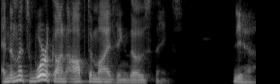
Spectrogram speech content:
And then let's work on optimizing those things. Yeah.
